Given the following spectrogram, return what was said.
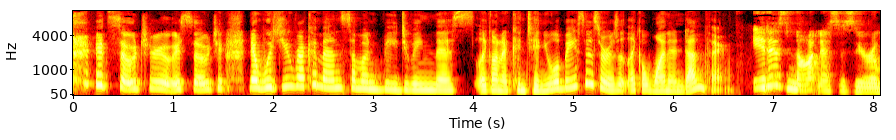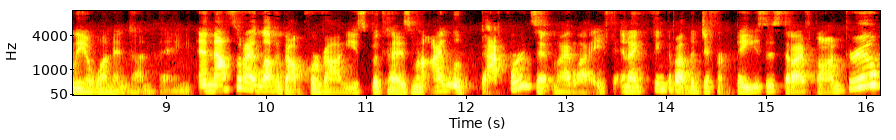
it's so true. It's so true. Now, would you recommend someone be doing this like on a continual basis or is it like a one and done thing? it is not necessarily a one and done thing. And that's what I love about core values because when I look backwards at my life and I think about the different phases that I've gone through,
